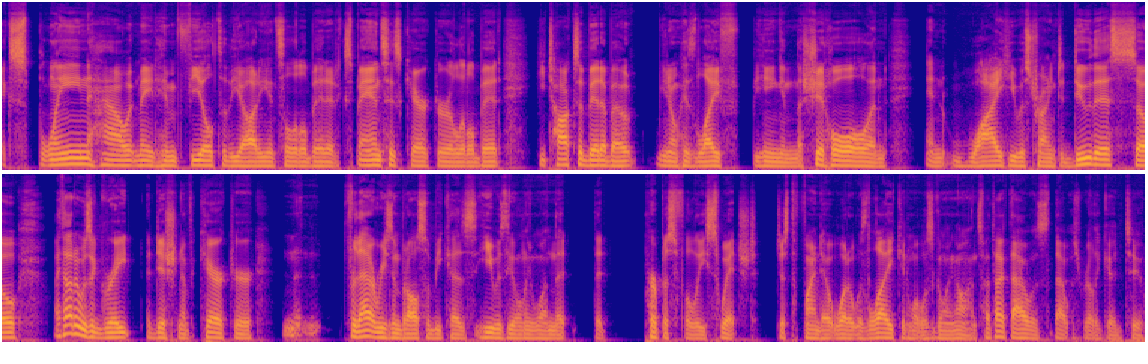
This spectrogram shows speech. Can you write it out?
explain how it made him feel to the audience a little bit. It expands his character a little bit. He talks a bit about you know his life being in the shithole and and why he was trying to do this. So I thought it was a great addition of a character for that reason, but also because he was the only one that that purposefully switched just to find out what it was like and what was going on. So I thought that was that was really good too.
